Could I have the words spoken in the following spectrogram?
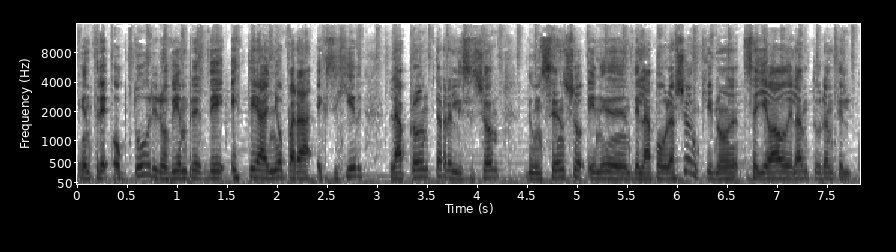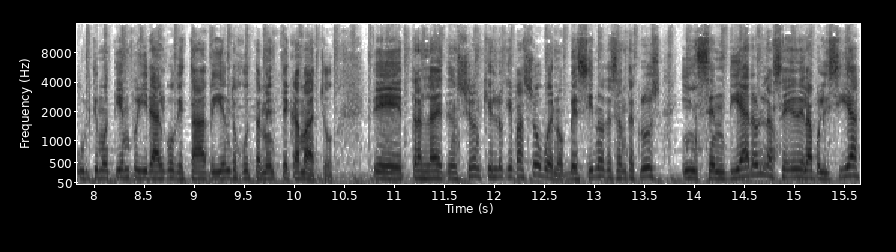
entre octubre y noviembre de este año para exigir la pronta realización de un censo en, de la población que no se ha llevado adelante durante el último tiempo y era algo que estaba pidiendo justamente Camacho. Eh, tras la detención, ¿qué es lo que pasó? Bueno, vecinos de Santa Cruz incendiaron la sede de la policía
